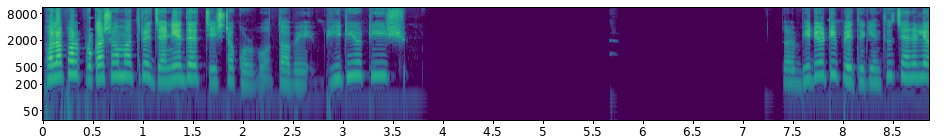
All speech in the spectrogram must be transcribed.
ফলাফল প্রকাশ হওয়া মাত্রই জানিয়ে দেওয়ার চেষ্টা করব, তবে ভিডিওটি তবে ভিডিওটি পেতে কিন্তু চ্যানেলে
